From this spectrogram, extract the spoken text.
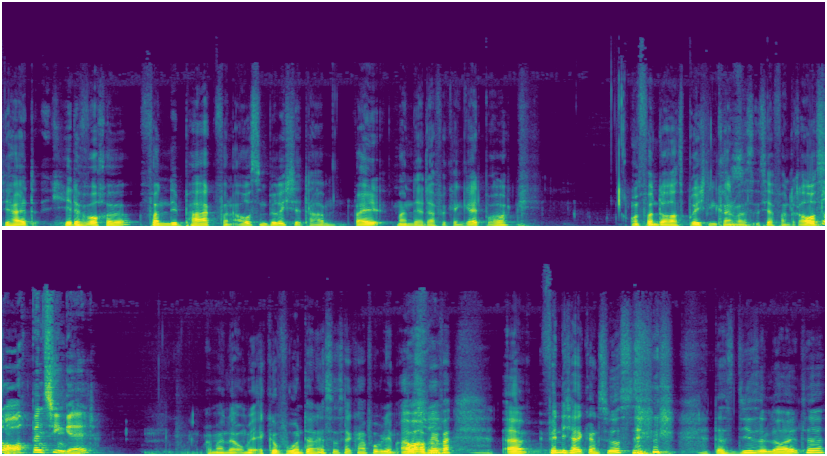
die halt jede Woche von dem Park von außen berichtet haben, weil man ja dafür kein Geld braucht und von dort aus berichten kann, weil es ist ja von draußen. Doch, Benzingeld wenn man da um die Ecke wohnt, dann ist das ja kein Problem. Aber so. auf jeden Fall äh, finde ich halt ganz lustig, dass diese Leute,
